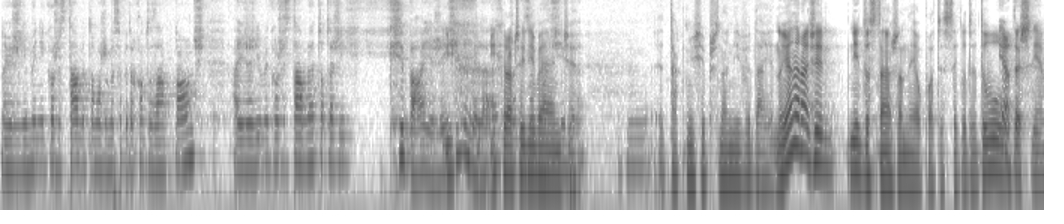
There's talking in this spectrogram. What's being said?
no jeżeli my nie korzystamy, to możemy sobie to konto zamknąć, a jeżeli my korzystamy, to też ich chyba, jeżeli Ich- się nie mylę, ich raczej nie będzie. Mhm. tak mi się przynajmniej wydaje. No ja na razie nie dostałem żadnej opłaty z tego tytułu. Ja też nie,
